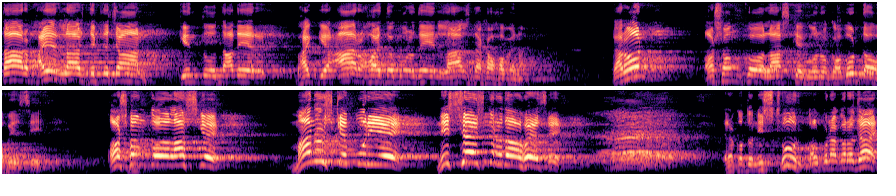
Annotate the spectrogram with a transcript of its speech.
তার ভাইয়ের লাশ দেখতে চান, কিন্তু তাদের ভাগ্যে আর হয়তো কোনোদিন লাশ দেখা হবে না। কারণ অসংখ্য লাশকে গণ কবর দেওয়া হয়েছে। অসংখ্য লাশকে মানুষকে পুড়িয়ে নিঃশেষ করে দেওয়া হয়েছে। এরা কত নিষ্ঠুর, কল্পনা করা যায়?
